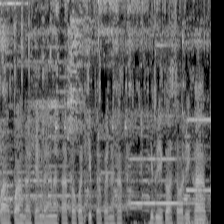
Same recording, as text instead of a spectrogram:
กว้างกว้างกายแข็งแรงนะครับพบกันคลิปต่อไปนะครับ คลิปนี้ก็สวัสดีครับ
